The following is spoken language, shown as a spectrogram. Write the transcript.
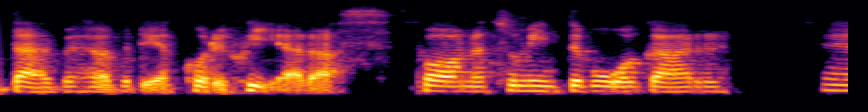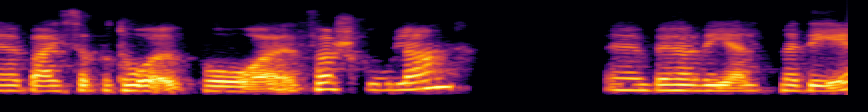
där behöver det korrigeras. Barnet som inte vågar Eh, bajsa på, på förskolan eh, behöver hjälp med det.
